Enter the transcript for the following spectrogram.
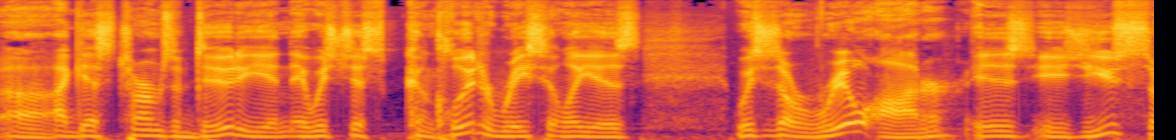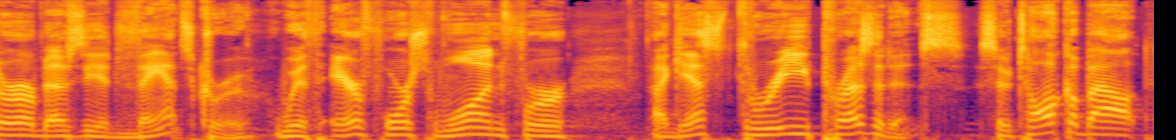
uh, I guess terms of duty, and it was just concluded recently, is which is a real honor. Is is you served as the advance crew with Air Force One for I guess three presidents. So talk about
